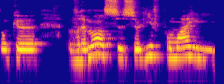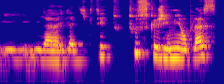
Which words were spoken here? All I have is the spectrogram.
Donc euh, vraiment, ce, livre, pour moi, il, a, dicté tout, ce que j'ai mis en place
